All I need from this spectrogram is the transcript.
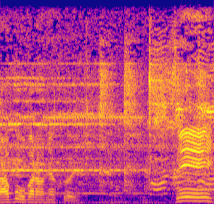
tabuh barangnya ni aku. Si,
